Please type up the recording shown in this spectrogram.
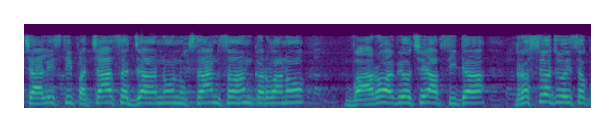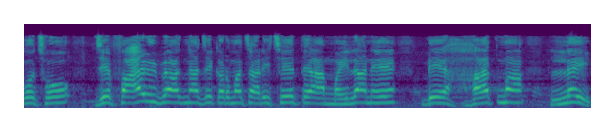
ચાલીસથી પચાસ હજારનું નુકસાન સહન કરવાનો વારો આવ્યો છે. આપ સીધા દ્રશ્યો જોઈ શકો છો. જે ફાયર વિભાગના જે કર્મચારી છે તે આ મહિલાને બે હાથમાં લઈ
